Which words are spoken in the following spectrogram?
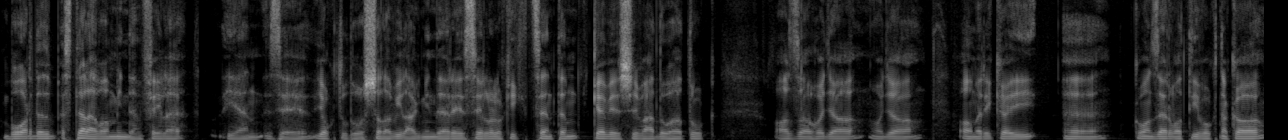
board, ez, ez tele van mindenféle ilyen izé, jogtudóssal a világ minden részéről, akik szerintem kevéssé vádolhatók azzal, hogy a, hogy a amerikai konzervatívoknak a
